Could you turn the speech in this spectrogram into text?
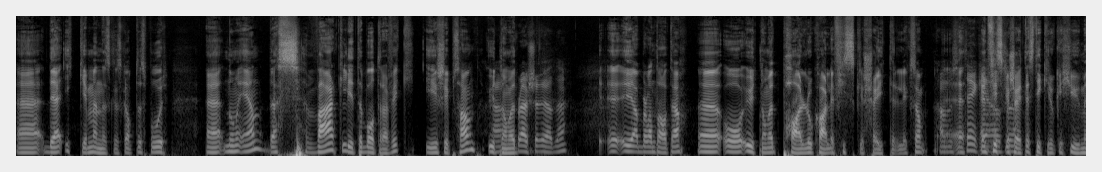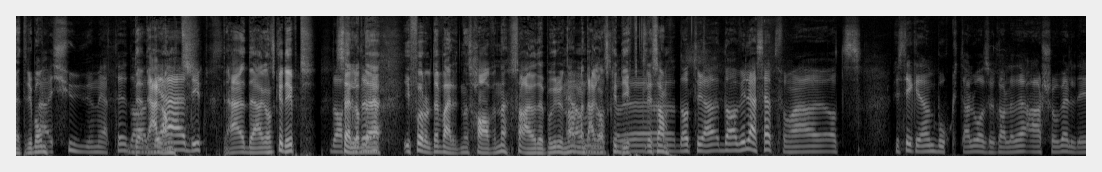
Eh, det er ikke menneskeskapte spor. Eh, nummer én, det er svært lite båttrafikk i skipshavn. Utenom ja, For det er så øde. eh, Ja, blant annet, ja. Eh, og utenom et par lokale fiskeskøyter, liksom. Ja, men Eh, en fiskeskøyte altså- stikker jo ikke 20 meter i Det bånn. er 20 meter. Da, Det- det er langt. dypt. Det, er- det er ganske dypt. Selv om det i forhold til verdenshavene, så er jo det på grunn av, Ja, men det er ganske dypt, liksom. Da, jeg, da vil jeg sett for meg at hvis ikke den bukta, eller hva du skal kalle det, er så veldig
